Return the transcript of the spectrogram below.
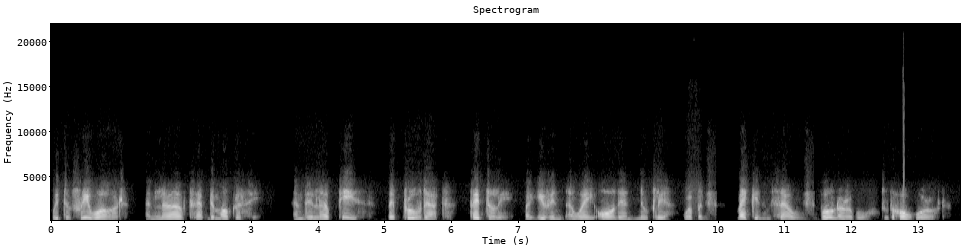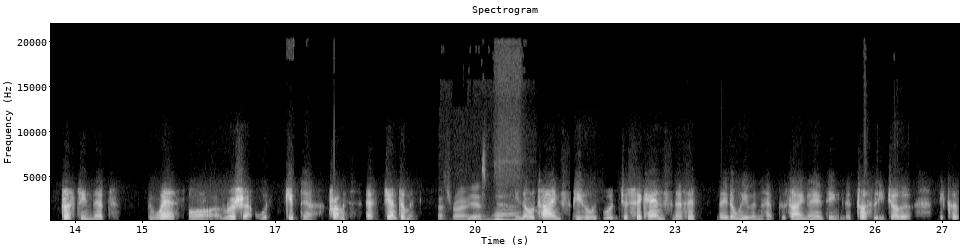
with the free world and loved to have democracy and they love peace. They proved that fatally by giving away all their nuclear weapons, making themselves vulnerable to the whole world, trusting that the West or Russia would keep their promise as gentlemen. That's right. Yes. Yeah. In old times, people would just shake hands. That's it. They don't even have to sign anything. They trust each other because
